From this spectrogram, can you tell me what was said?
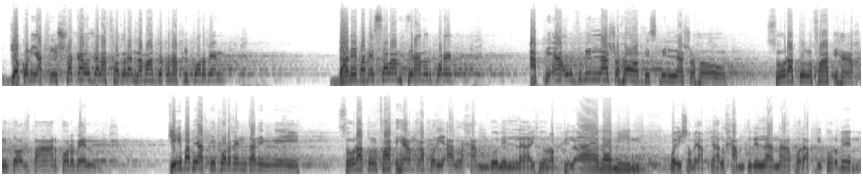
যখনই আপনি সকালবেলা ফজরের নামাজ যখন আপনি পড়বেন ডানে বামে সালাম ফেরানোর পরে আপনি আউজুবিল্লাহ সহ, বিসমিল্লাহ সহ সূরাতুল ফাতিহা আপনি দশ বার পড়বেন। কীভাবে আপনি পড়বেন জানেননি? সূরাতুল ফাতিহা আমরা পড়ি, আলহামদুলিল্লাহ রাব্বিল আলামিন। ওই সময় আপনি আলহামদুলিল্লাহ না পড়ে আপনি পড়বেন,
